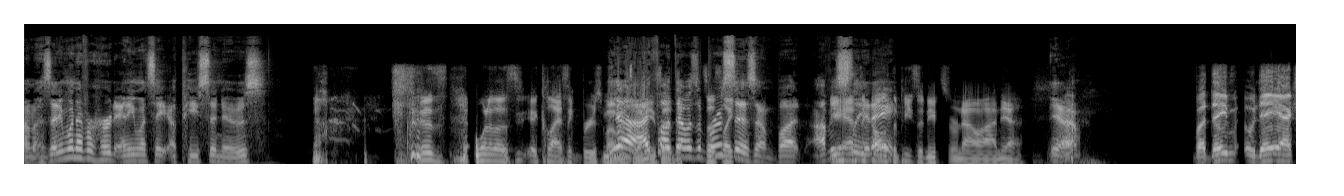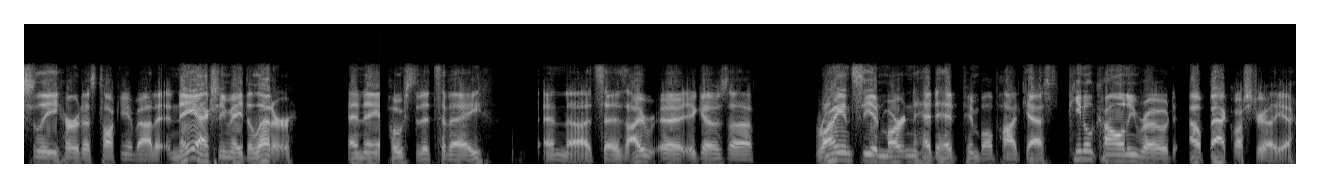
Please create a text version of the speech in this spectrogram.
don't know. Has anyone ever heard anyone say a piece of news? it was one of those classic Bruce moments. yeah, I thought said that was a So it's like, Bruceism, but you obviously have to it call it the piece of news from now on. Yeah. yeah. but they they actually heard us talking about it, and they actually made the letter, and they posted it today, and uh, it says I uh, it goes uh, Ryan C and Martin head to head pinball podcast, Penal Colony Road, Outback, Australia,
